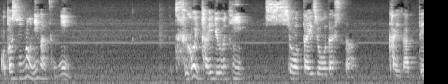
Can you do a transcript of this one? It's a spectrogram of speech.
今年の2月にすごい大量に招待状を出した会があって。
